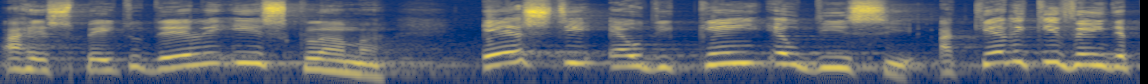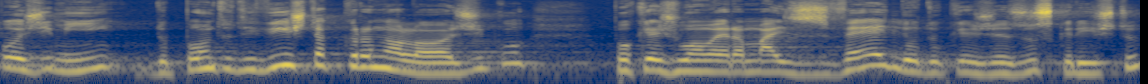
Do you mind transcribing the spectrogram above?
a respeito dele e exclama: Este é o de quem eu disse, aquele que vem depois de mim, do ponto de vista cronológico, porque João era mais velho do que Jesus Cristo,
